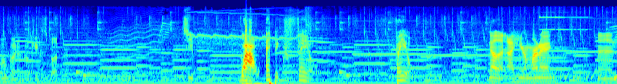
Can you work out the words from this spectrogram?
We're gonna go kick his butt. See. Wow, epic fail. Fail. Now that I hear him running, and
